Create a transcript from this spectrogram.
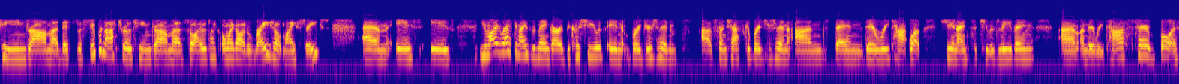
teen drama. This is a supernatural teen drama. So I was like, oh my God, right up my street. Um, it is, you might recognize the main girl because she was in Bridgerton as Francesca Bridgerton, and then they recast, well, she announced that she was leaving um, and they recast her. But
